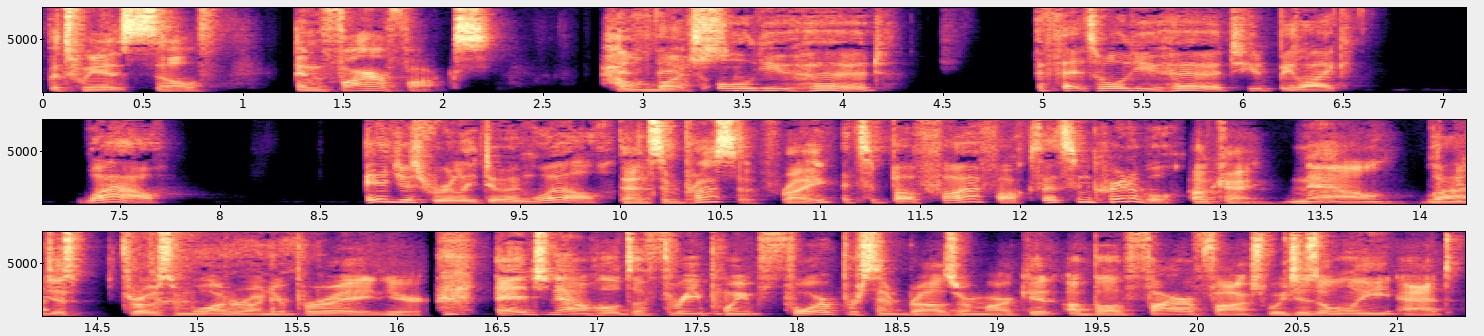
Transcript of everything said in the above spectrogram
between itself and Firefox. How if much? That's all you heard. If that's all you heard, you'd be like, wow, Edge is really doing well. That's impressive, right? It's above Firefox. That's incredible. Okay. Now, let but, me just throw some water on your parade here. Edge now holds a 3.4% browser market above Firefox, which is only at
